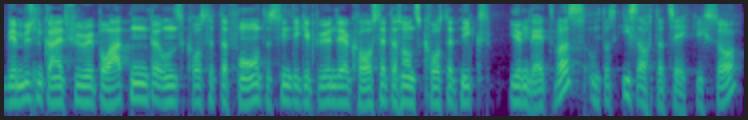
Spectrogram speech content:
wir müssen gar nicht viel reporten. Bei uns kostet der Fonds, das sind die Gebühren, die er kostet, sonst kostet nichts irgendetwas. Und das ist auch tatsächlich so.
